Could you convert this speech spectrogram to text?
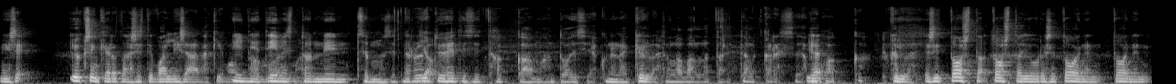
niin se yksinkertaisesti vain lisää väkivaltaa. Niin, että ihmiset on niin semmoiset, että ne ryhtyy heti sitten hakkaamaan toisia, kun ne näkyy Kyllä. lavalla tai telkkarissa ja, ja hakkaa. Kyllä, ja sitten tosta, tosta juuri se toinen, toinen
